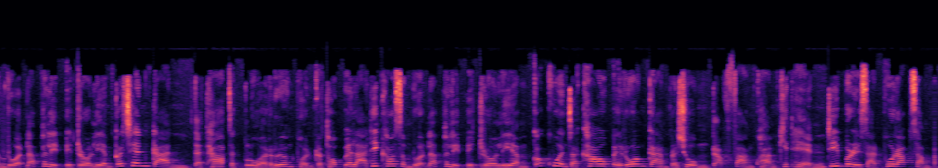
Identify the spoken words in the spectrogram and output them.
สำรวจและผลิตปิโตรเลียมก็เช่นกัน แต่ถ้าจะกลัวเรื่องผลกระทบเวลาที่เขาสำรวจและผลิตปิโตรเลียม ก็ควรจะเข้าไปร่วมการประชุม รับฟังความคิดเห็นที่บริษัทผู้รับสัมป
